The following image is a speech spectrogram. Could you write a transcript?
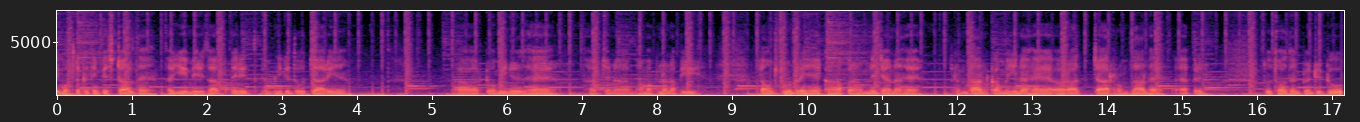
یہ مختلف قسم کے اسٹالز ہیں۔ اور یہ میرے ساتھ میرے کمپنی کے دوست جا رہے ہیں۔ اور ڈومینوز ہے۔ اور جناب ہم اپنا ابھی لاؤنج ڈھونڈ رہے ہیں، کہاں پر ہم نے جانا ہے؟ رمضان کا مہینہ ہے اور آج چار رمضان ہے، اپریل 2022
